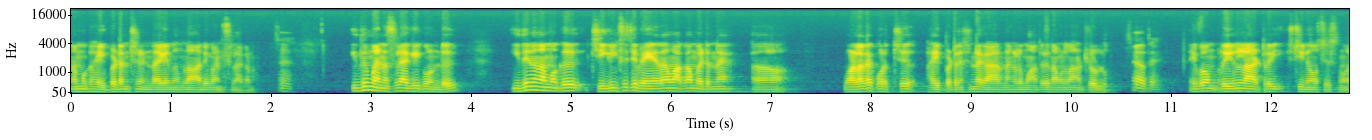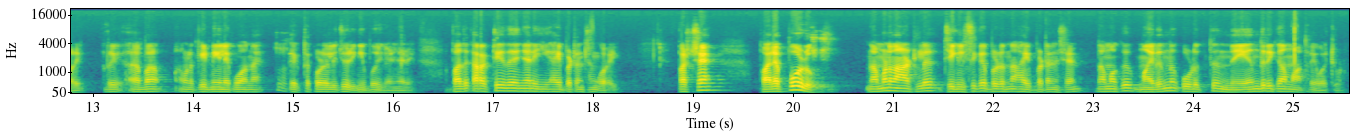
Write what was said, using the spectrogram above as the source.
നമുക്ക് ഹൈപ്പർ ടെൻഷൻ ഉണ്ടായെന്ന് നമ്മൾ ആദ്യം മനസ്സിലാക്കണം. ഇത് മനസ്സിലാക്കിക്കൊണ്ട് ഇതിനെ നമുക്ക് ചികിത്സിച്ച് ഭേദമാക്കാൻ പറ്റുന്ന വളരെ കുറച്ച് ഹൈപ്പർ ടെൻഷന്റെ കാരണങ്ങൾ മാത്രമേ നമ്മുടെ നാട്ടിലുള്ളൂ. അതെ. ഇപ്പം റീനൽ ആർട്ടറി സ്റ്റിനോസിസ് എന്ന് പറയും. അപ്പം നമ്മൾ കിഡ്നിയിലേക്ക് പോകുന്ന രക്തക്കുഴലിൽ ചുരുങ്ങിപ്പോയി കഴിഞ്ഞാൽ അപ്പോൾ അത് കറക്റ്റ് ചെയ്ത് കഴിഞ്ഞാൽ ഈ ഹൈപ്പർ ടെൻഷൻ കുറയും. പക്ഷേ പലപ്പോഴും നമ്മുടെ നാട്ടിൽ ചികിത്സിക്കപ്പെടുന്ന ഹൈപ്പർ ടെൻഷൻ നമുക്ക് മരുന്ന് കൊടുത്ത് നിയന്ത്രിക്കാൻ മാത്രമേ പറ്റുള്ളൂ.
